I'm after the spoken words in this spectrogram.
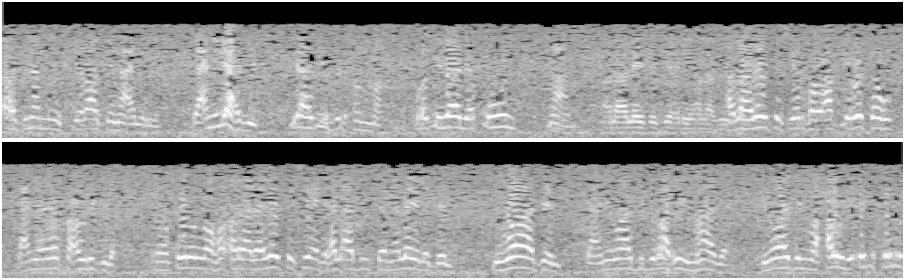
أدنى من اشتراك نعله. يعني يهدي يهدي في الحمى. وبلال يقول نعم. ألا ليت شعري على ألا ليت يرفع عقيرته يعني يرفع رجله. ويقول الله ألا ليت شعري هل أبيتنا ليلة؟ بواد يعني واد إبراهيم هذا. بواد وحول إذخر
